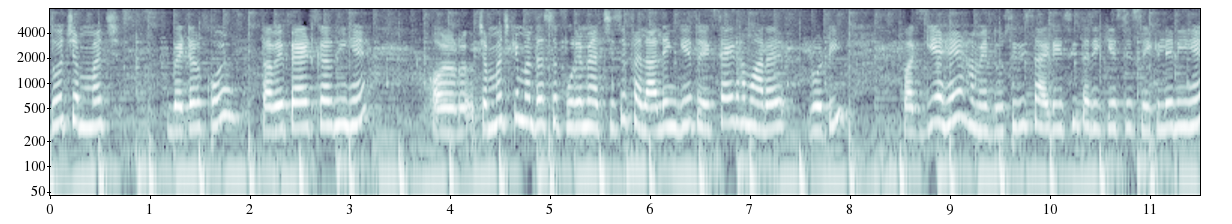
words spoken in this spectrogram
दो चम्मच बैटर को तवे पे ऐड करनी है और चम्मच की मदद से पूरे में अच्छे से फैला लेंगे। तो एक साइड हमारा रोटी पक गया है। हमें दूसरी साइड इसी तरीके से सेक लेनी है।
